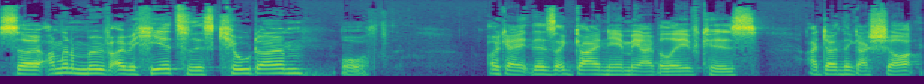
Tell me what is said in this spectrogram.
So I'm gonna move over here to this kill dome. Or, okay, there's a guy near me, I believe, because I don't think I shot.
